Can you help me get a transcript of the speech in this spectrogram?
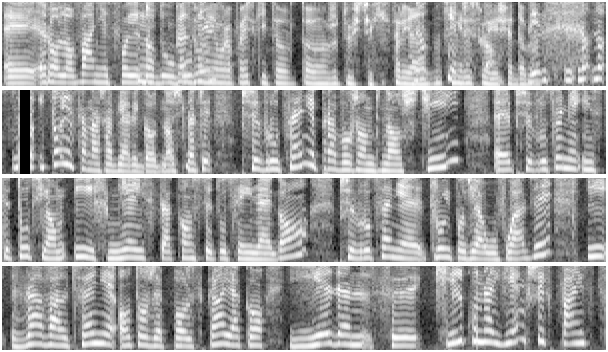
e, rolowanie swojego no, długu. Bez Unii więc... Europejskiej to, to rzeczywiście historia no, nie rysuje się dobrze. Więc, no, no, no i to jest ta nasza wiarygodność. Znaczy przywrócenie praworządności, e, przywrócenie instytucjom ich miejsca konstytucyjnego, przywrócenie trójpodziału władzy i zawalczenie o to, że Polska jako jeden z kilku największych państw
